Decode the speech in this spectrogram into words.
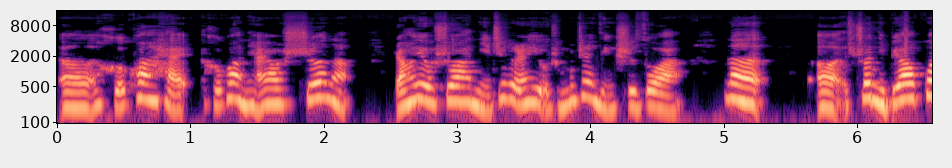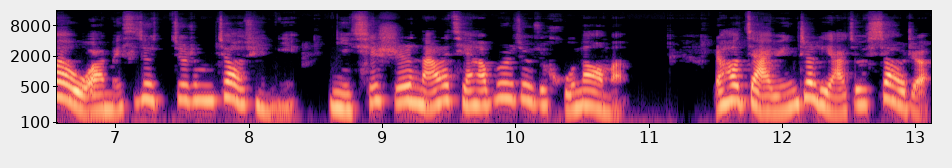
嗯，何况还何况你还要赊呢。然后又说啊，你这个人有什么正经事做啊？那呃，说你不要怪我啊，每次就就这么教训你。你其实拿了钱，还不是就去胡闹吗？然后贾云这里啊，就笑着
